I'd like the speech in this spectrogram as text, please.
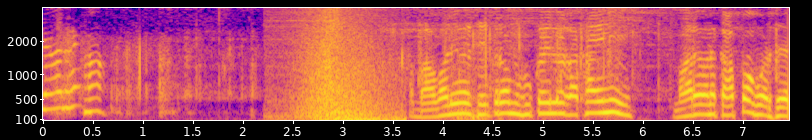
જવાનું હે. હા બાવળીઓ ક્ષેત્રમાં હુકાયેલો રખાય નહીં. મારે એને કાપવો પડશે.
